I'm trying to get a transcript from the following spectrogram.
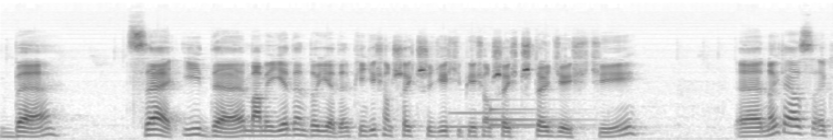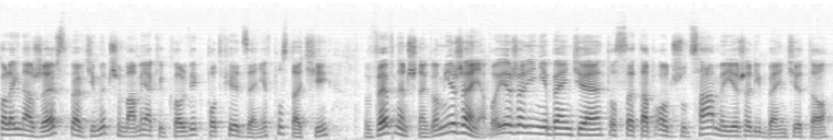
B, C i D. Mamy 1 do 1, 56, 30, 56, 40. E, No i teraz kolejna rzecz, sprawdzimy, czy mamy jakiekolwiek potwierdzenie w postaci wewnętrznego mierzenia, bo jeżeli nie będzie, to setup odrzucamy, jeżeli będzie, to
